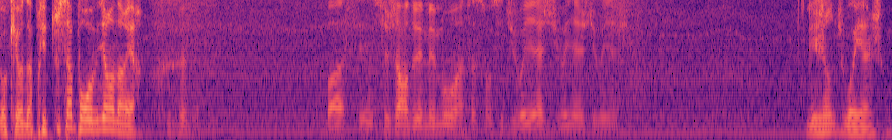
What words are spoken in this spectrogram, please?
Ok, on a pris tout ça pour revenir en arrière. Bon, c'est ce genre de MMO, hein. de toute façon c'est du voyage, du voyage, du voyage. Les gens du voyage, oui.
